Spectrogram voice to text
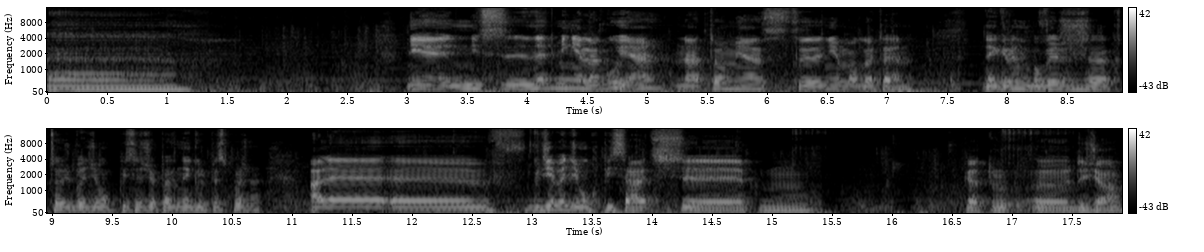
Eee... Nie, nic, net mi nie laguje, natomiast y, nie mogę ten. Gryn, bo wiesz, że ktoś będzie mógł pisać o pewnej grupie społecznej, ale e, gdzie będzie mógł pisać? E, mm, Piotr, e, Dyzio?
